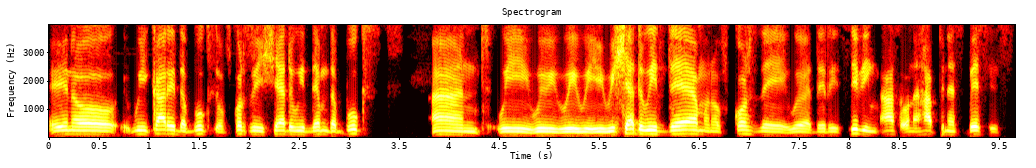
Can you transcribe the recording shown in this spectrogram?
you know we carried the books of course we shared with them the books and we we we we, we shared with them and of course they were they receiving us on a happiness basis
